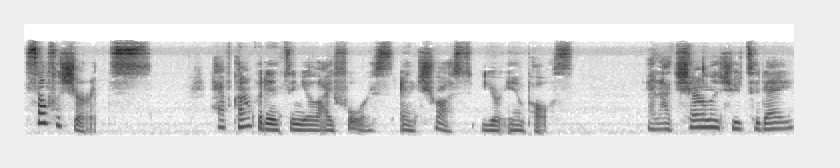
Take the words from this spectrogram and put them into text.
Self assurance. Have confidence in your life force and trust your impulse. And I challenge you today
